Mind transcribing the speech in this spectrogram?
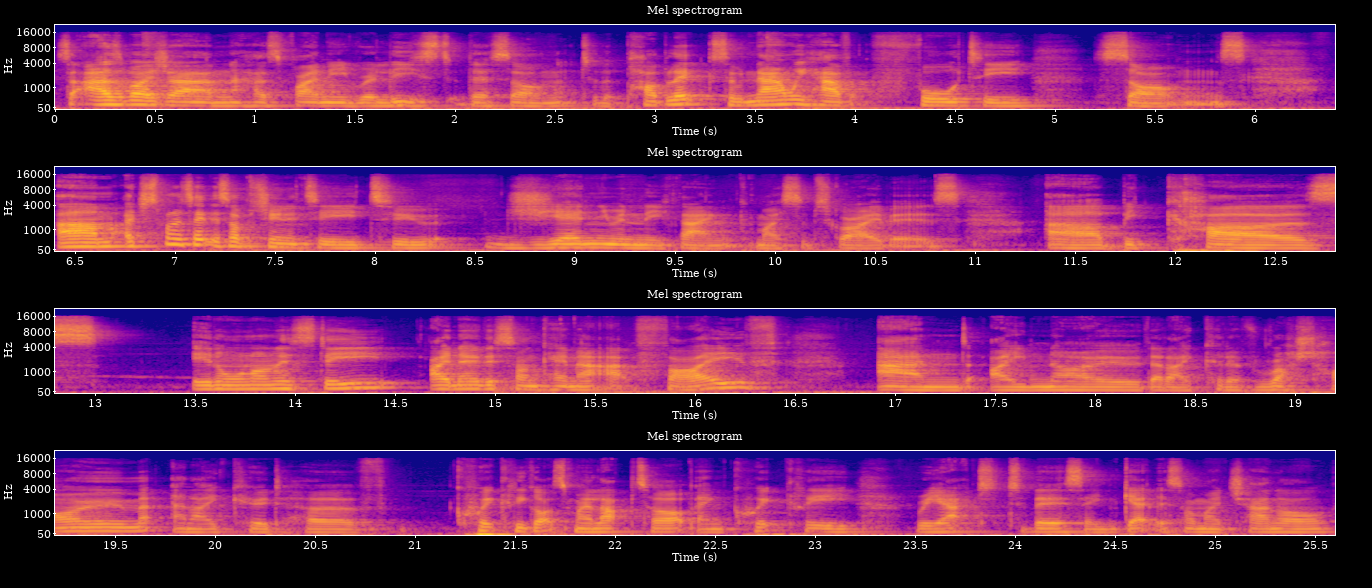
So Azerbaijan has finally released their song to the public. So now we have 40 songs. Um, I just want to take this opportunity to genuinely thank my subscribers uh, because, in all honesty, I know this song came out at five, and I know that I could have rushed home and I could have quickly got to my laptop and quickly react to this and get this on my channel.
